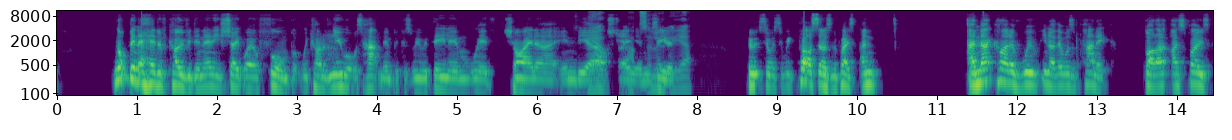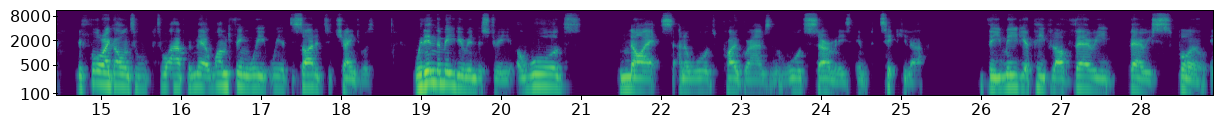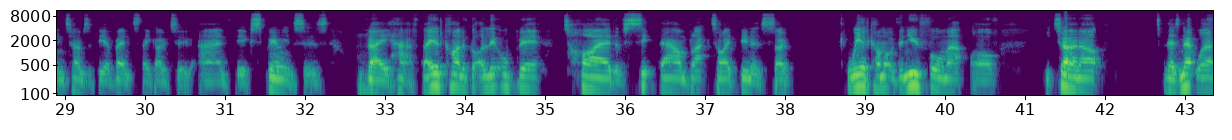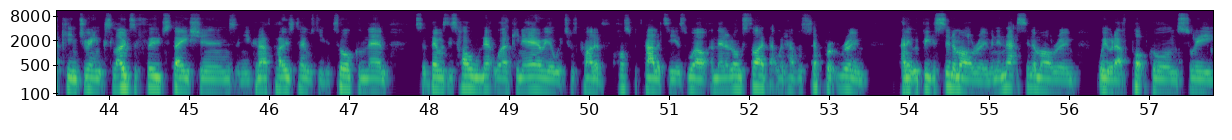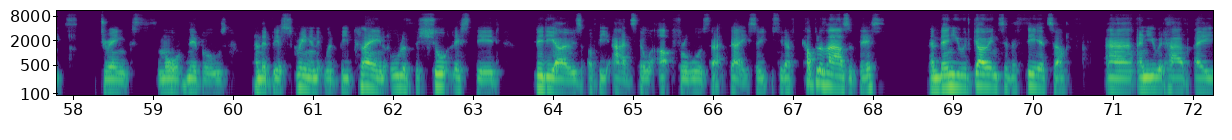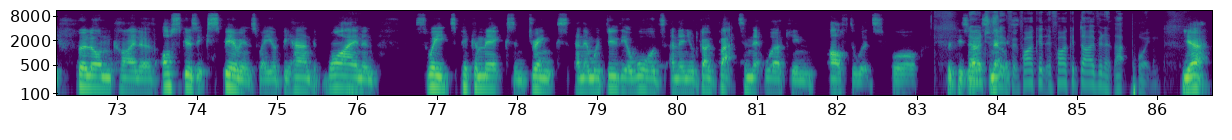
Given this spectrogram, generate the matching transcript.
not been ahead of COVID in any shape, way, or form, but we kind of knew what was happening because we were dealing with China, India, Yeah, Australia, New Zealand. yeah. So, so, so we put ourselves in the place, and and that kind of we, you know, there was a panic. But I, I suppose before I go on to, to what happened there, one thing we we had decided to change was within the media industry, awards nights and awards programs and awards ceremonies in particular, the media people are very very spoiled in terms of the events they go to and the experiences Mhm. they have. They had kind of got a little bit tired of sit down black tie dinners. So we had come up with a new format of you turn up, there's networking, drinks, loads of food stations, and you can have pose tables, you can talk on them. So there was this whole networking area, which was kind of hospitality as well. And then alongside that, we'd have a separate room, and it would be the cinema room. And in that cinema room, we would have popcorn, sweets, drinks, more nibbles, and there'd be a screen, and it would be playing all of the shortlisted videos of the ads that were up for awards that day. So you'd have a couple of hours of this, and then you would go into the theatre uh, and you would have a full-on kind of Oscars experience where you'd be handed wine and sweets, pick a mix, and drinks, and then we'd do the awards, and then you'd go back to networking afterwards for No, desserts. Net- If, if I could, if I could dive in at that point, yeah,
